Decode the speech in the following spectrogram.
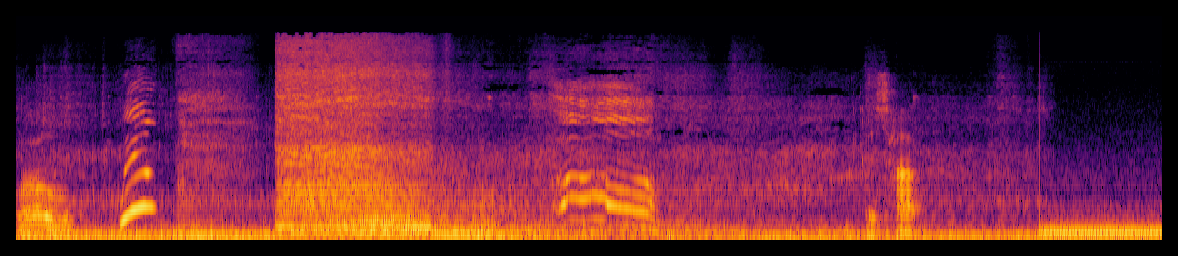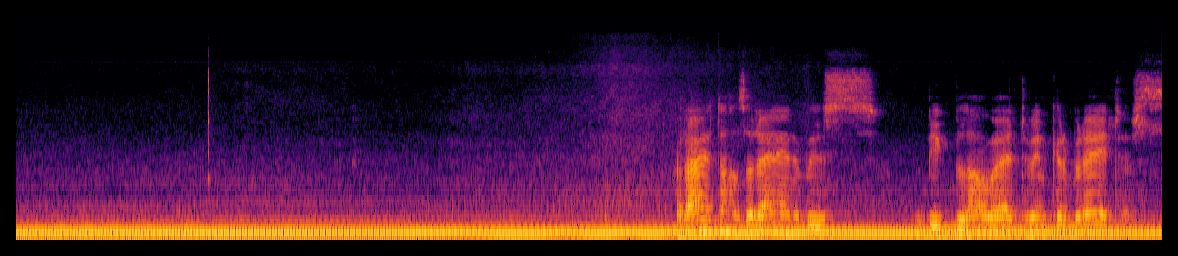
Whoa. Will! Oh! It's hot. Right on the end with big blower twin carburetors.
